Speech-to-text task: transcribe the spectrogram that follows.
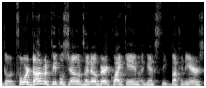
going forward. Donovan Peoples Jones, I know, very quiet game against the Buccaneers,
